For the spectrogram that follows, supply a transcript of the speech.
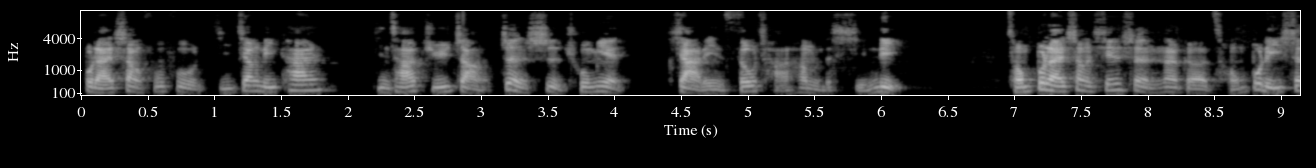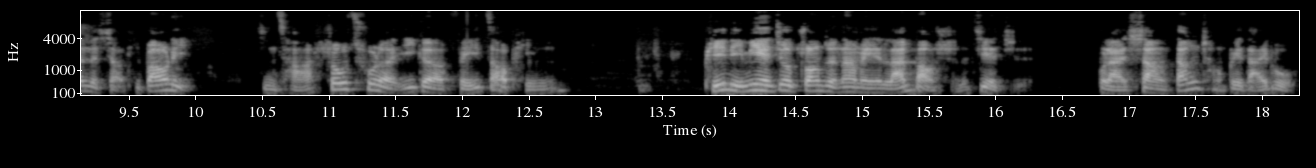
布莱尚夫妇即将离开，警察局长正式出面，下令搜查他们的行李。从布莱尚先生那个从不离身的小提包里，警察搜出了一个肥皂瓶，瓶里面就装着那枚蓝宝石的戒指。布莱尚当场被逮捕，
